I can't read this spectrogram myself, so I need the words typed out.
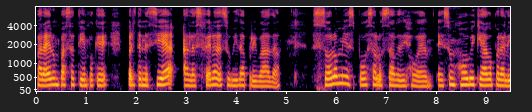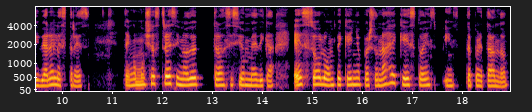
para él un pasatiempo que pertenecía a la esfera de su vida privada. Solo mi esposa lo sabe, dijo él. Es un hobby que hago para aliviar el estrés. Tengo mucho estrés y no de transición médica. Es solo un pequeño personaje que estoy interpretando.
